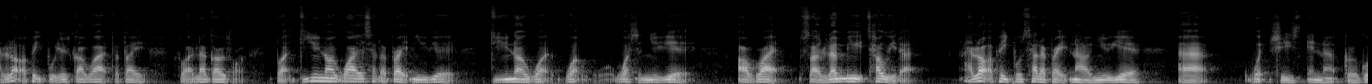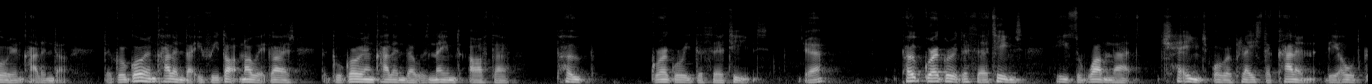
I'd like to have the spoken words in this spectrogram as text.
A lot of people just go out today for a leg over. But do you know why they celebrate New Year? Do you know what, what what's a New Year? All right, so let me tell you that. A lot of people celebrate now New Year, uh, which is in the Gregorian calendar. The Gregorian calendar, if you don't know it, guys, the Gregorian calendar was named after Pope Gregory the Thirteenth. Yeah, Pope Gregory the Thirteenth. He's the one that changed or replaced the calendar, the old,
